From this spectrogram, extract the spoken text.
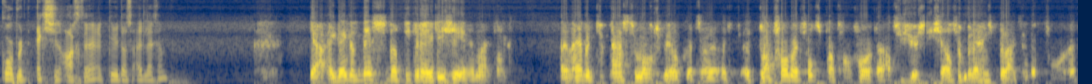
corporate action achter. Kun je dat eens uitleggen? Ja, ik denk dat het best dat die realiseren. Maar kijk, uh, we hebben natuurlijk naast vermogensbeheer ook het, uh, het, het, platform, het fondsplatform voor de adviseurs die zelf hun beleggingsbeleid willen voeren.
